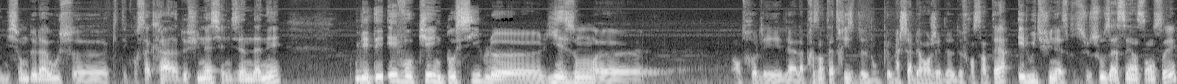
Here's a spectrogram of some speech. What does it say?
émission de Delahousse euh, qui était consacrée à De Funès il y a une dizaine d'années. où Il était évoqué une possible euh, liaison euh, entre les, la, présentatrice de donc Macha Béranger de, France Inter et Louis de Funès, chose assez insensée.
